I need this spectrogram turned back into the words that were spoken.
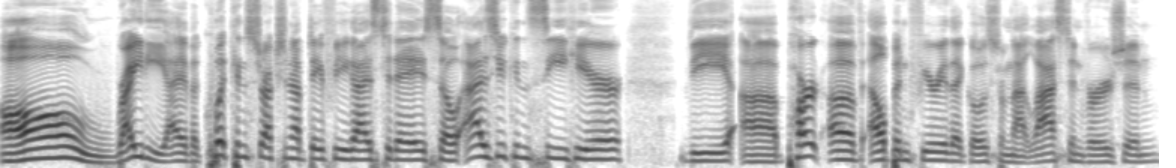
Alrighty, I have a quick construction update for you guys today. So as you can see here, the uh, part of AlpenFury that goes from that last inversion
